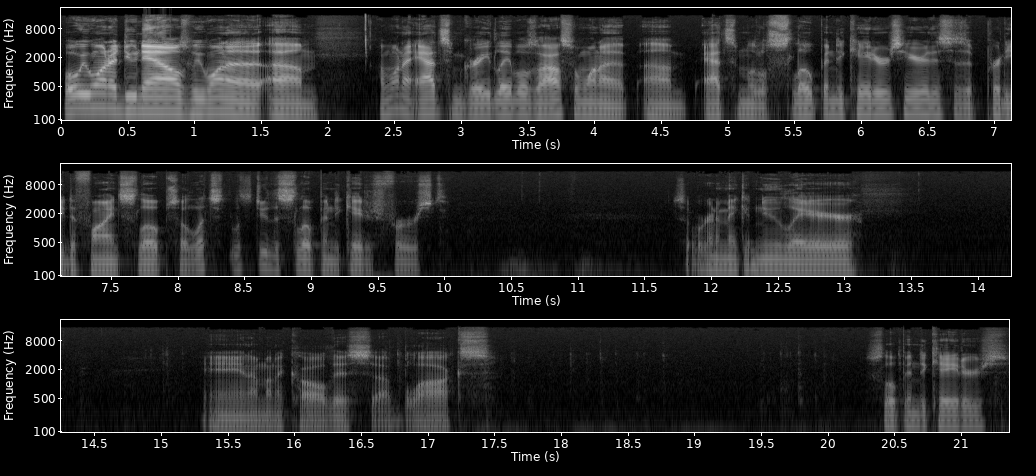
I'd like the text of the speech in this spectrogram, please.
what we want to do now is we want to um, I want to add some grade labels. I also want to um, add some little slope indicators here. This is a pretty defined slope, so let's let's do the slope indicators first. So we're going to make a new layer, and I'm going to call this uh, blocks slope indicators,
